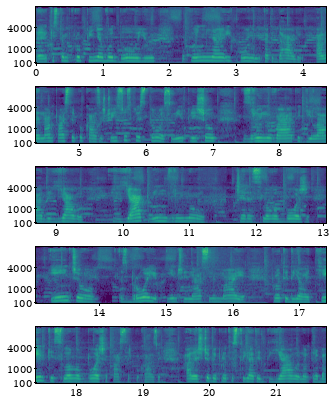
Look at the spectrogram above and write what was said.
е, якісь там кропіння водою, поклоніння іконам і так далі. Але нам пастир показує, що Ісус Христос Він прийшов зруйнувати діла диявола. Як він зруйнував через Слово Боже. Іншого зброї іншої нас немає проти диявола, тільки слово Боже пастир показує. Але щоб протистояти дияволу, нам треба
